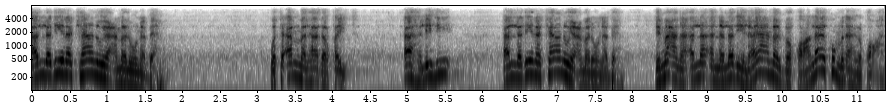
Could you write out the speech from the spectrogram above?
الذين كانوا يعملون به. وتأمل هذا القيد. أهله الذين كانوا يعملون به. بمعنى أن الذي لا يعمل بالقرآن لا يكون من أهل القرآن.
